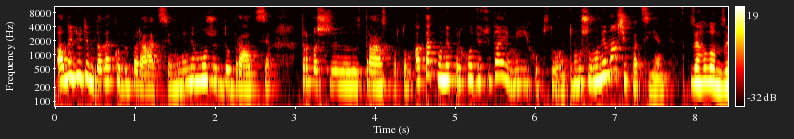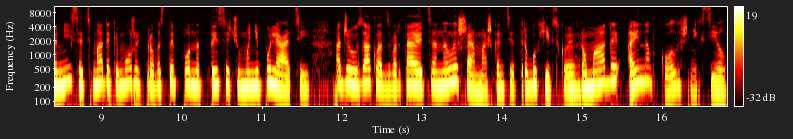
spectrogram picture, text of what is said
але людям далеко добиратися, вони не можуть добратися. Треба ж е, з транспортом. А так вони приходять сюди, і ми їх обслуговуємо, тому що вони наші пацієнти. Загалом за місяць медики можуть провести понад тисячу маніпуляцій, адже у заклад звертаються не лише мешканці Трибухівської громади, а й навколишніх сіл.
